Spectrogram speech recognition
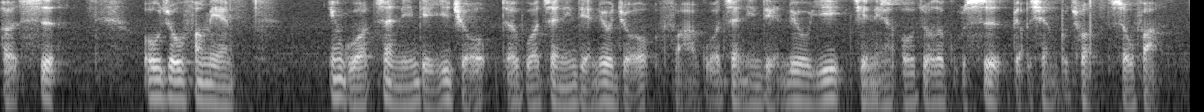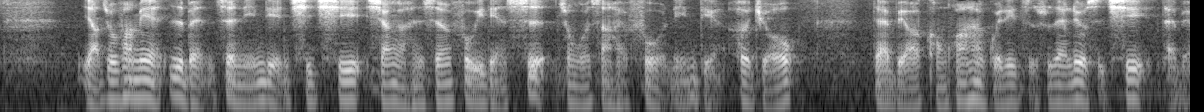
二四。欧洲方面。英国正零点一九，德国正零点六九，法国正零点六一。今年欧洲的股市表现不错，首发。亚洲方面，日本正零点七七，香港恒生负一点四，中国上海负零点二九。代表恐慌和诡讥指数在六十七，代表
